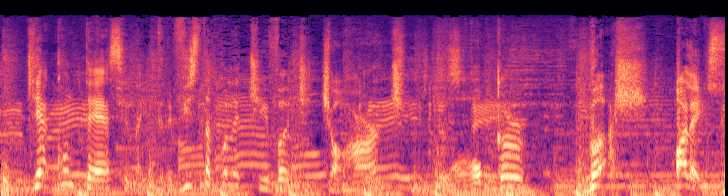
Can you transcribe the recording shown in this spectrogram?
o que acontece na entrevista coletiva de George Walker Bush. Olha isso.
